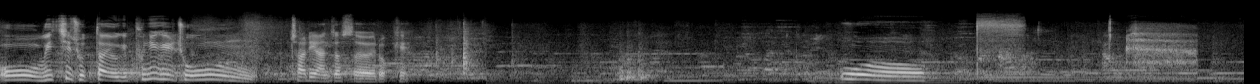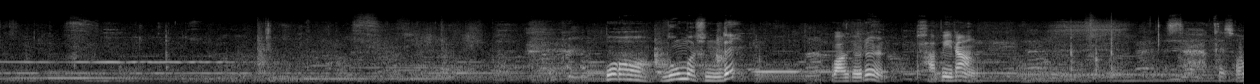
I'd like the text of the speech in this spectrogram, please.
오, 위치 좋다. 여기 분위기 좋은 자리에 앉았어요, 이렇게. 우와. 와, 너무 맛있는데? 와규를 밥이랑 싹 해서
